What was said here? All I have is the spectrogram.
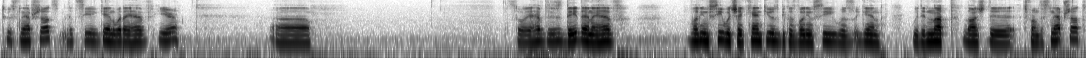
two snapshots. Let's see again what I have here. Uh, so I have this data and I have volume C which I can't use because volume C was again we did not launch the from the snapshot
